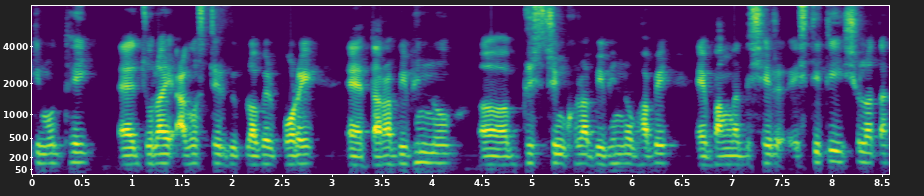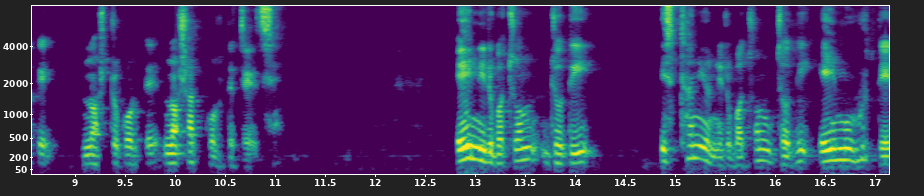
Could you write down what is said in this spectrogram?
ইতিমধ্যেই জুলাই আগস্টের বিপ্লবের পরে তারা বিভিন্ন বিশৃঙ্খলা বিভিন্নভাবে বাংলাদেশের স্থিতিশীলতাকে নষ্ট করতে, নসাৎ করতে চেয়েছে। এই নির্বাচন যদি স্থানীয় নির্বাচন যদি এই মুহূর্তে,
